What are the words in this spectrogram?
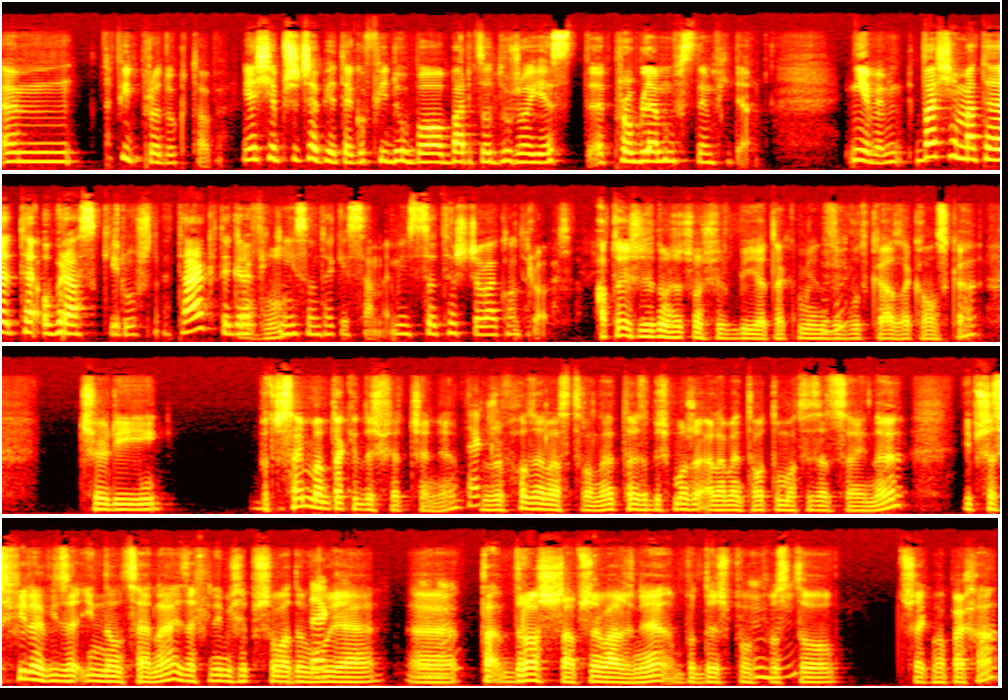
Um, feed produktowy. Ja się przyczepię tego feedu, bo bardzo dużo jest problemów z tym feedem. Nie wiem, właśnie ma te, te obrazki różne, tak? Te grafiki Mhm. nie są takie same, więc to też trzeba kontrolować. a to jeszcze jedną rzeczą się wbija tak Mhm. między wódkę a zakąskę, czyli, bo czasami mam takie doświadczenie, Tak. że wchodzę na stronę, to jest być może element automatyzacyjny i przez chwilę widzę inną cenę i za chwilę mi się przeładowuje Tak. e, Mhm. ta droższa przeważnie, bo też po prostu człowiek ma pecha.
